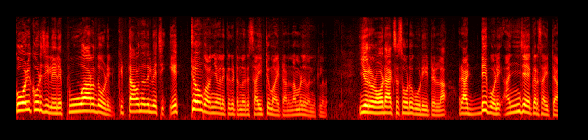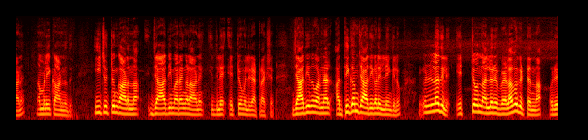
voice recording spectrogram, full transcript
കോഴിക്കോട് ജില്ലയിലെ പൂവാറന്തോടിൽ കിട്ടാവുന്നതിൽ വെച്ച് ഏറ്റവും കുറഞ്ഞ വിലക്ക് കിട്ടുന്ന ഒരു സൈറ്റുമായിട്ടാണ് നമ്മൾ വന്നിട്ടുള്ളത്. ഈ ഒരു റോഡ് ആക്സസോട് കൂടിയിട്ടുള്ള ഒരു അടിപൊളി അഞ്ച് ഏക്കർ സൈറ്റാണ് നമ്മൾ ഈ കാണുന്നത്. ഈ ചുറ്റും കാണുന്ന ജാതി മരങ്ങളാണ് ഇതിലെ ഏറ്റവും വലിയൊരു അട്രാക്ഷൻ ജാതി എന്ന് പറഞ്ഞാൽ അധികം ജാതികളില്ലെങ്കിലും ഉള്ളതിൽ ഏറ്റവും നല്ലൊരു വിളവ് കിട്ടുന്ന ഒരു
